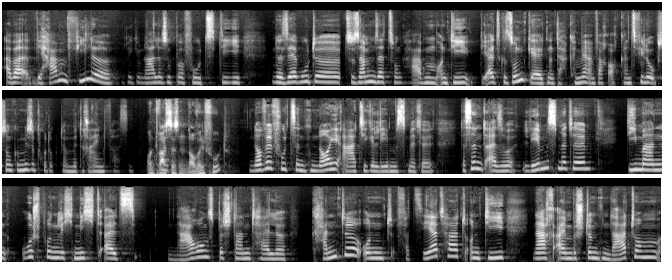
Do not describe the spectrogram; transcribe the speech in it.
Aber wir haben viele regionale Superfoods, die eine sehr gute Zusammensetzung haben und die, die als gesund gelten. Und da können wir einfach auch ganz viele Obst- und Gemüseprodukte mit reinfassen. Und was ist ein Novel Food? Novel Food sind neuartige Lebensmittel. Das sind also Lebensmittel, die man ursprünglich nicht als Nahrungsbestandteile kannte und verzehrt hat und die nach einem bestimmten Datum,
